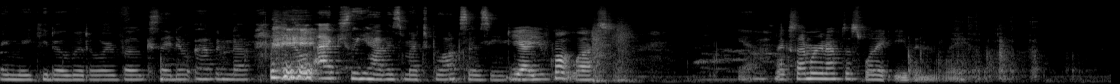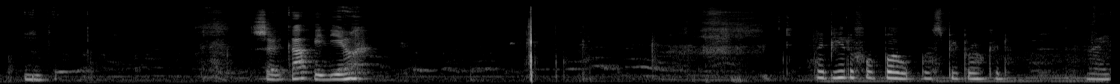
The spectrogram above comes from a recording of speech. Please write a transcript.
I'm making a little boat because I don't have enough. I don't actually have as much blocks as you do. Yeah, you've got less. Yeah. Next time we're gonna have to split it evenly. Even. Should have copied you. My beautiful boat must be broken. My.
